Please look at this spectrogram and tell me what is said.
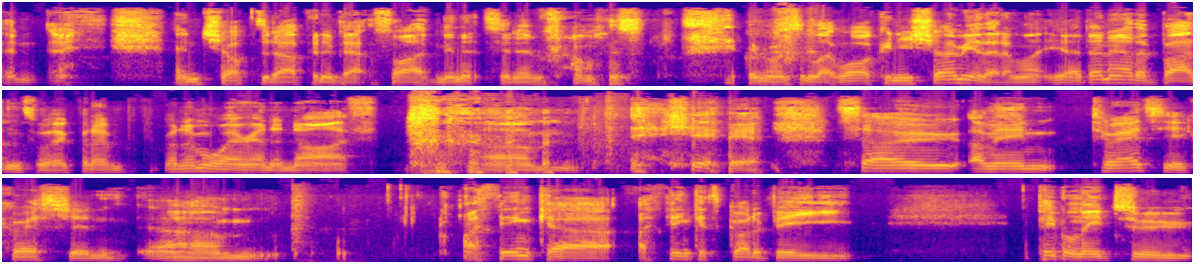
And and chopped it up in about five minutes. And everyone was everyone's like, "Well, can you show me that?" I'm like, "Yeah, I don't know how the buttons work, but I'm but I know my way around a knife." um, yeah. So, I mean, to answer your question, um, I think uh, I think it's got to be people need to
